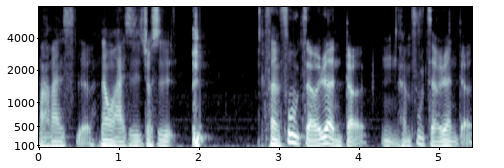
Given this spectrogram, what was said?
麻烦死了。那我还是就是。很负责任的，嗯，很负责任的，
